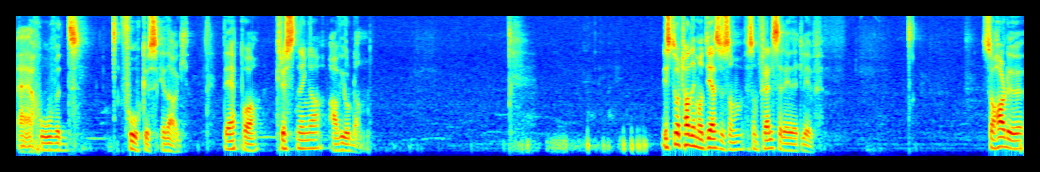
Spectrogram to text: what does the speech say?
eh, hovedfokus i dag. Det er på krysninga av Jordan. Hvis du har tatt imot Jesus som, som frelser i ditt liv, så har du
